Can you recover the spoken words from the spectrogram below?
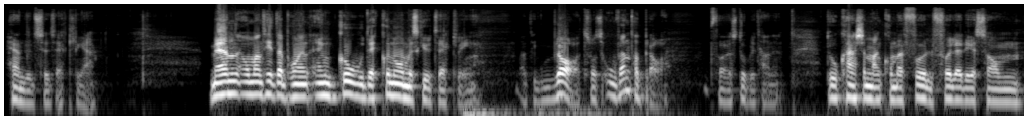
händelseutvecklingar. Men om man tittar på en, en god ekonomisk utveckling, att det går bra, trots oväntat bra för Storbritannien, då kanske man kommer fullfölja det som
